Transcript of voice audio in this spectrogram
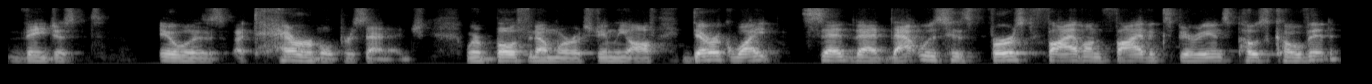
they just it was a terrible percentage where both of them were extremely off. Derek White said that that was his first five on five experience post COVID.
